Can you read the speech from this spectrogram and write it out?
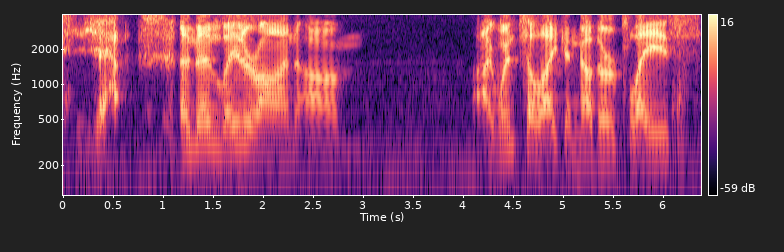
yeah, and then later on, um, I went to like another place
